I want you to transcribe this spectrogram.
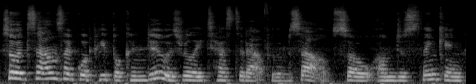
So it sounds like what people can do is really test it out for themselves. So I'm just thinking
